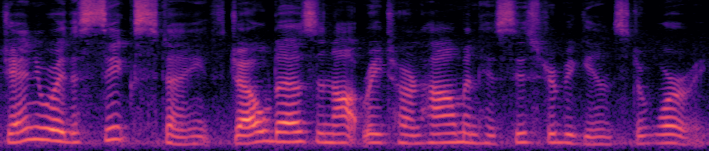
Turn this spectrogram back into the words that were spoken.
January the 16th, Joel does not return home and his sister begins to worry.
